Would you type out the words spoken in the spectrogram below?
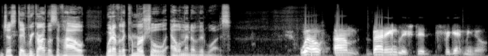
just did regardless of how whatever the commercial element of it was well, um, Bad English did Forget Me Not,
